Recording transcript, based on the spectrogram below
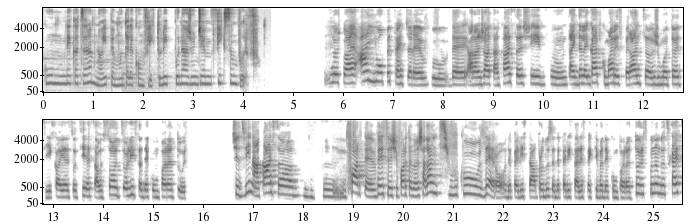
cum ne cățărăm noi pe muntele conflictului până ajungem fix în vârf. Nu știu, ai, ai o petrecere de aranjat acasă și ai delegat cu mare speranță jumătății, că e soție sau soț, o listă de cumpărături și îți vin acasă mm, foarte vesel și foarte nonșalanți cu zero de pe lista, produse de pe lista respectivă de cumpărături, spunându-ți că it's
